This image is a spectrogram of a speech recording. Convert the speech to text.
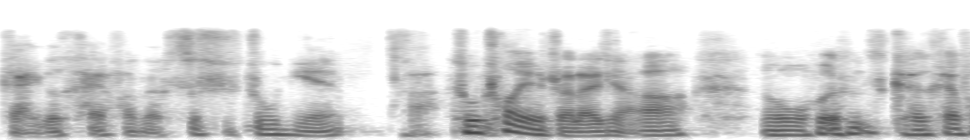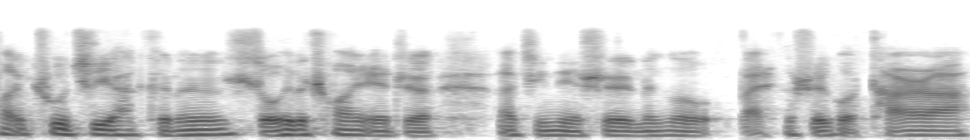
改革开放的四十周年啊，从创业者来讲啊，我们 改革开放初期啊，可能所谓的创业者啊，仅仅是能够摆个水果摊儿啊，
